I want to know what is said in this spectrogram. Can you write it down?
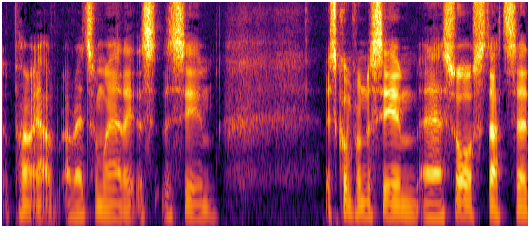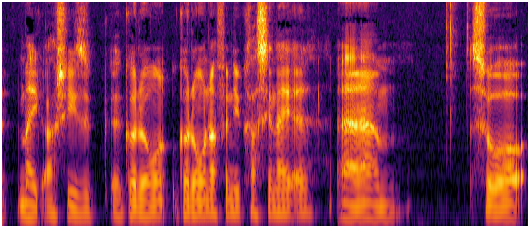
apparently, I read somewhere like the, the same it's come from the same uh, source that said Mike Ashley's a, a good o- good owner for Newcastle United. Um, so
